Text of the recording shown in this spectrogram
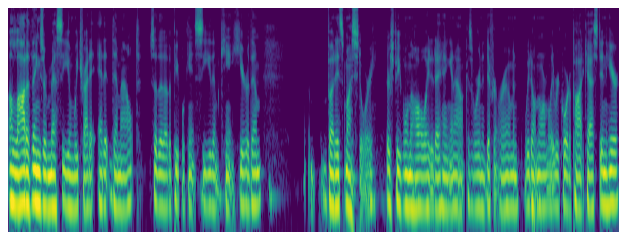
a lot of things are messy and we try to edit them out so that other people can't see them, can't hear them. But it's my story. There's people in the hallway today hanging out because we're in a different room and we don't normally record a podcast in here.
